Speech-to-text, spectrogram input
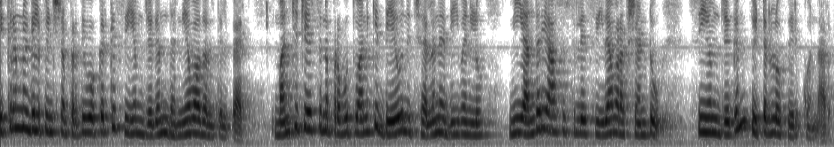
విక్రమ్ను గెలిపించిన ప్రతి ఒక్కరికి సీఎం జగన్ ధన్యవాదాలు తెలిపారు. మంచి చేస్తున్న ప్రభుత్వానికి దేవుని చలన దీవెనలు మీ అందరి ఆశస్సులే శ్రీరామరక్ష అంటూ సీఎం జగన్ ట్విట్టర్లో పేర్కొన్నారు.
